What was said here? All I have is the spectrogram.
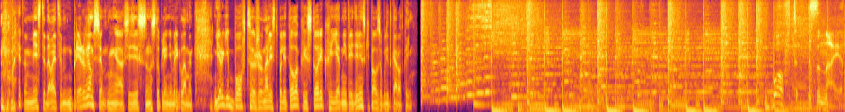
Этом, в этом месте давайте прервемся в связи с наступлением рекламы. Георгий Бофт, журналист-политолог, историк. Я Дмитрий Делинский. Пауза будет короткой. Бофт знает.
